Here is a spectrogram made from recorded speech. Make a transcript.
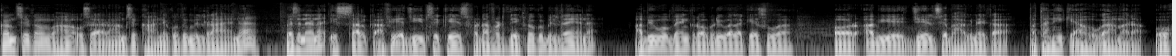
कम से कम वहाँ उसे आराम से खाने को तो मिल रहा है ना? वैसे ना इस साल काफ़ी अजीब से केस फटाफट देखने को मिल रहे हैं ना? अभी वो बैंक रॉबरी वाला केस हुआ और अब ये जेल से भागने का पता नहीं क्या होगा हमारा। ओह,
